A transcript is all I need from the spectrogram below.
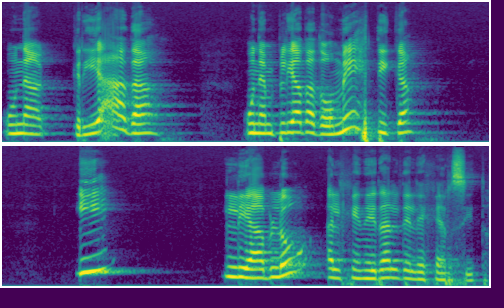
una criada, una empleada doméstica, y le habló al general del ejército.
